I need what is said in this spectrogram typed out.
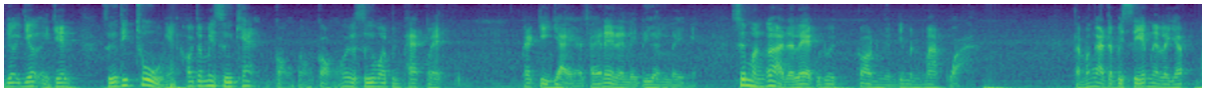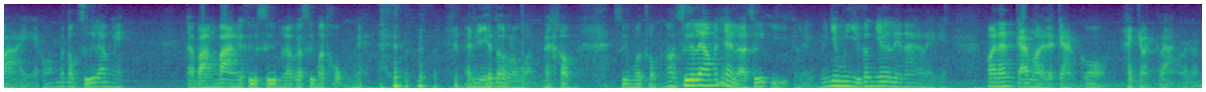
เยอะๆอย่างเช่น ซื้อทิชชู่เนี่ยเขาจะไม่ซื้อแค่กล่องสองกล่องเขาจะซื้อมาเป็นแพ็คเลยแพ็คใหญ่ๆใช้ได้หลายๆเดือนอะไรเงี้ยซึ่งมันก็อาจจะแลกไปด้วยก้อนเงินที่มันมากกว่า แต่มันอาจจะไปเซฟในระยะปลายไงเพราะไม่ต้องซื้อแล้วไงแต่บางบ้านก็คือซื้อแล้วก็ซื้อมาถมไง อันนี้ก็ต้องระวังนะครับ ซื้อมาถมเอาซื้อแล้วไม่ใช่เหรอซื้ออีกอะไรก็ยังมีอยู่ต้องเยอะเลยนะอะไรเงี้ยเพราะนั้นการบริหารจัดการก็ให้กลางๆแล้วกัน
